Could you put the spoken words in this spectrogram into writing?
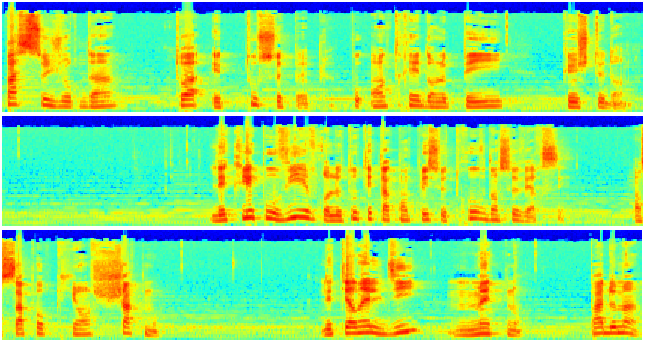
passe ce Jourdain, toi et tout ce peuple, pour entrer dans le pays que je te donne. Les clés pour vivre le tout est accompli se trouvent dans ce verset, en s'appropriant chaque mot. L'Éternel dit maintenant, pas demain,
